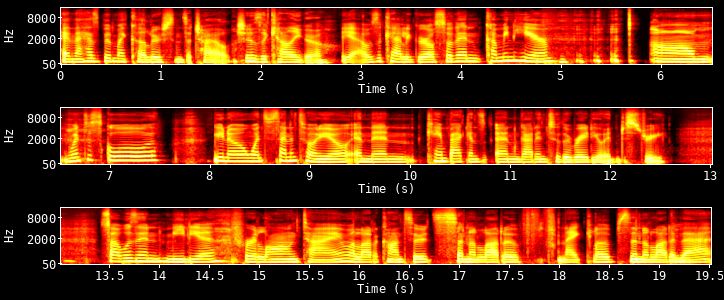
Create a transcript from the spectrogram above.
And that has been my color since a child. She was a Cali girl. Yeah, I was a Cali girl. So then coming here, um, went to school, you know, went to San Antonio, and then came back and, and got into the radio industry. So I was in media for a long time, a lot of concerts and a lot of nightclubs and a lot of that.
